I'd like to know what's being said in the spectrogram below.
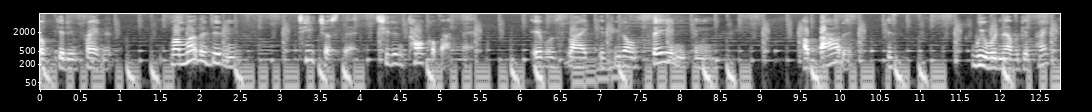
of getting pregnant. My mother didn't teach us that. She didn't talk about that. It was like if you don't say anything, about it, we would never get pregnant.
